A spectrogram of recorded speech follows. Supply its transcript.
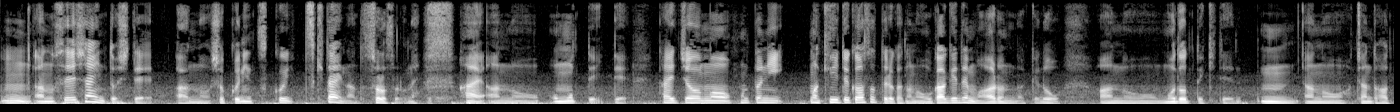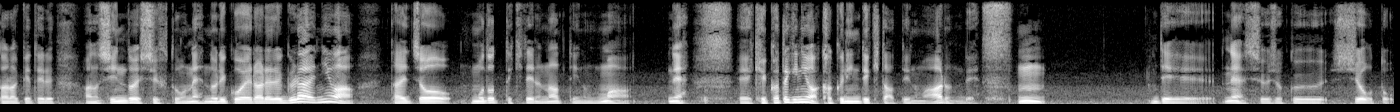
うん、あの、正社員として、あの、職に就く、就きたいなと、そろそろね、はい、あの、思っていて、体調も本当に、まあ、聞いてくださってる方のおかげでもあるんだけど、あの、戻ってきて、うん、あの、ちゃんと働けてる、あの、しんどいシフトをね、乗り越えられるぐらいには、体調戻ってきてるなっていうのも、まあ、ね、えー、結果的には確認できたっていうのもあるんで、うん。で、ね、就職しようと、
